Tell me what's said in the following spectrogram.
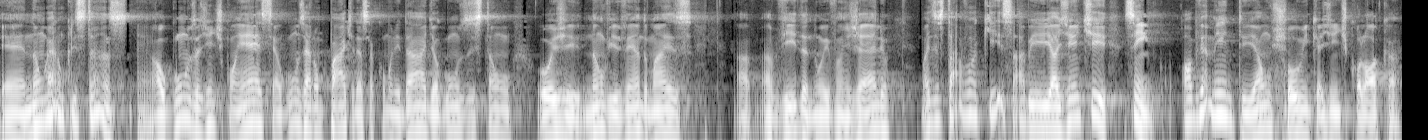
é, não eram cristãs. É, alguns a gente conhece, alguns eram parte dessa comunidade, alguns estão hoje não vivendo mais a, a, vida no Evangelho, mas estavam aqui, sabe? E a gente, sim, obviamente, é um show em que a gente coloca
